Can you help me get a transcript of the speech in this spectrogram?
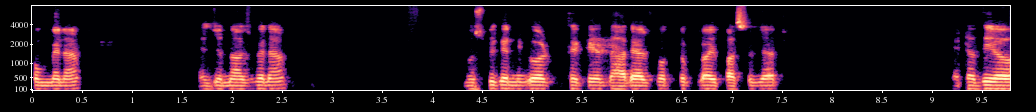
কমবে না, এর জন্য আসবে না। মুশফিকের নিকট থেকে ধারে আসপত্র ক্রয় পাঁচ হাজার। এটা দিয়েও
